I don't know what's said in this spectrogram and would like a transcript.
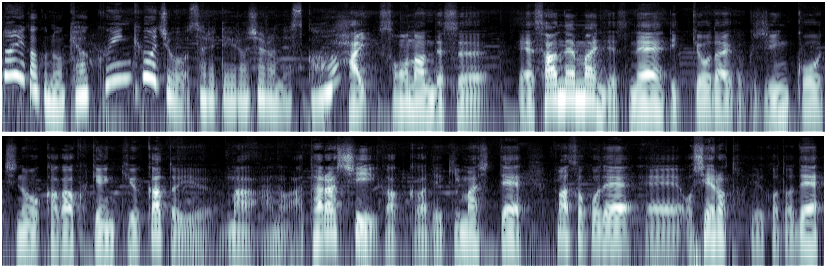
大学の客員教授をされていらっしゃるんですか？はいそうなんです。えー、3年前にですね立教大学人工知能科学研究科という、まあ、あの新しい学科ができまして、まあ、そこで、えー、教えろということで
